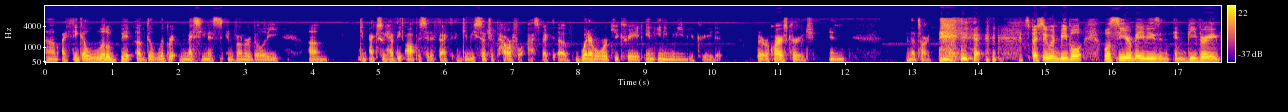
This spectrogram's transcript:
um, I think a little bit of deliberate messiness and vulnerability um, can actually have the opposite effect and can be such a powerful aspect of whatever work you create in any medium you create it. But it requires courage, and and that's hard, especially when people will see your babies and, and be very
